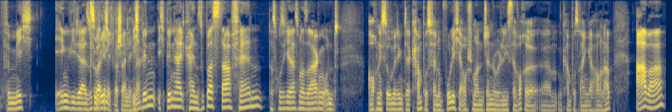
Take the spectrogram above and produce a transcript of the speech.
für mich irgendwie der Super. Zu wenig ich, wahrscheinlich, ne? Ich bin, ich bin halt kein Superstar-Fan, das muss ich ja erstmal sagen. Und auch nicht so unbedingt der Campus-Fan, obwohl ich ja auch schon mal einen General Release der Woche ähm, im Campus reingehauen habe. Aber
